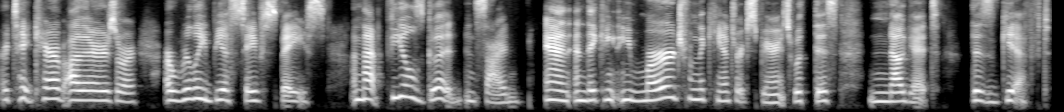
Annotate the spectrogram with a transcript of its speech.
or take care of others or, or really be a safe space. And that feels good inside. And, and they can emerge from the cancer experience with this nugget, this gift,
